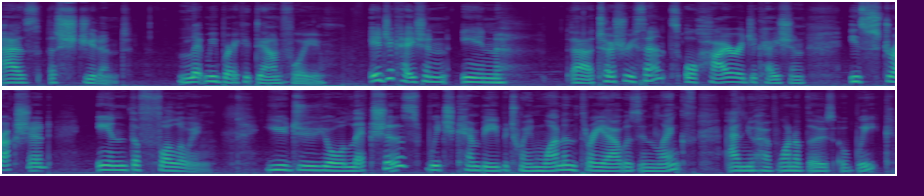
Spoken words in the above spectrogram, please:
as a student. Let me break it down for you. Education in uh, tertiary sense or higher education is structured in the following you do your lectures, which can be between one and three hours in length, and you have one of those a week.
